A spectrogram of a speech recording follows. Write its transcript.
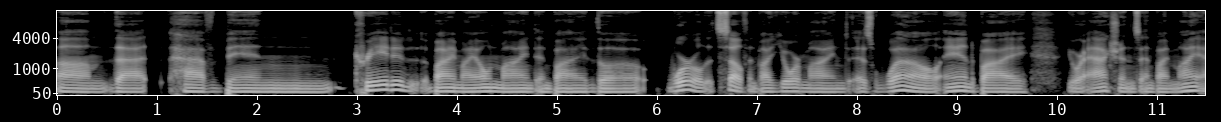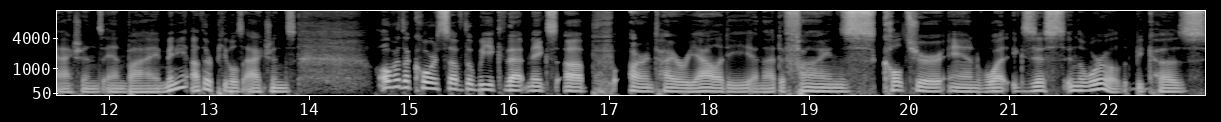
um, that have been created by my own mind and by the world itself and by your mind as well and by your actions and by my actions and by many other people's actions over the course of the week that makes up our entire reality and that defines culture and what exists in the world. Because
